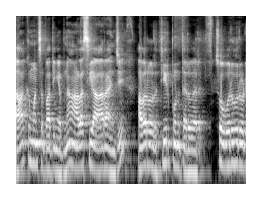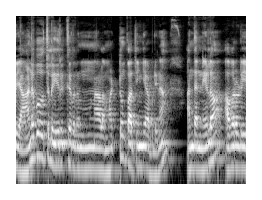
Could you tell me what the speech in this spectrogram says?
டாக்குமெண்ட்ஸை பார்த்தீங்க அப்படின்னா அலசி ஆராய்ஞ்சு அவர் ஒரு தீர்ப்பு ஒன்று தருவார். ஸோ ஒருவருடைய அனுபவத்தில் இருக்கிறதுனால மட்டும் பார்த்தீங்க அப்படின்னா அந்த நிலம் அவருடைய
